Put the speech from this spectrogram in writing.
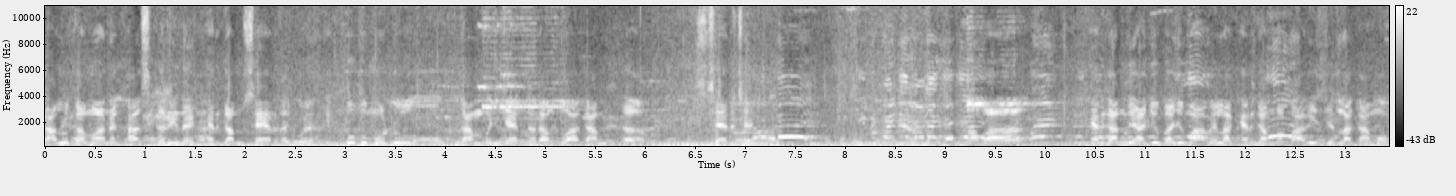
તાલુકામાં અને ખાસ કરીને ખેરગામ શહેર ખૂબ મોટું ગ્રામ પંચાયત ધરાવતું આ ગામ શહેર છે. આવા ખેરગામની આજુબાજુમાં આવેલા ખેરગામમાં બાવીસ જેટલા ગામો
